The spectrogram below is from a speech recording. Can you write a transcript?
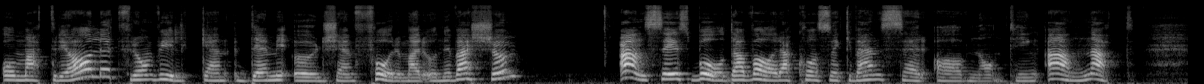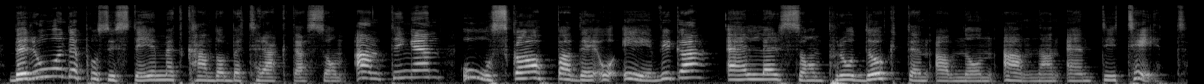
och materialet från vilken Demiurgen formar universum anses båda vara konsekvenser av någonting annat. Beroende på systemet kan de betraktas som antingen oskapade och eviga eller som produkten av någon annan entitet.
